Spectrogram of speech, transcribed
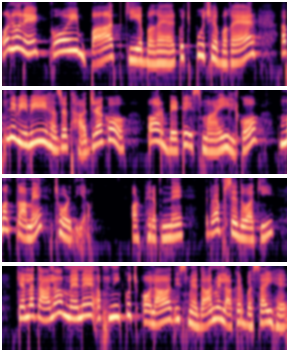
انہوں نے کوئی بات کیے بغیر، کچھ پوچھے بغیر، اپنی بیوی حضرت حاجرہ کو اور بیٹے اسماعیل کو مکہ میں چھوڑ دیا اور پھر اپنے رب سے دعا کی کہ اللہ تعالیٰ میں نے اپنی کچھ اولاد اس میدان میں لا کر بسائی ہے،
